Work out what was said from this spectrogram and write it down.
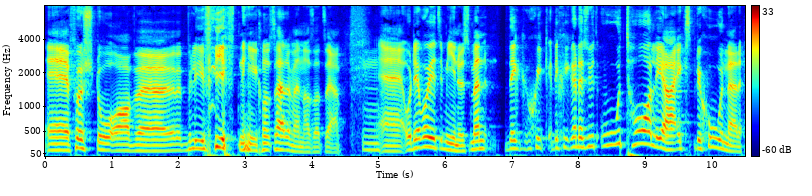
eh, först då av eh, blyförgiftning i konserverna så att säga. Mm. Eh, och det var ju ett minus, men det, skick, det skickades ut otaliga expeditioner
